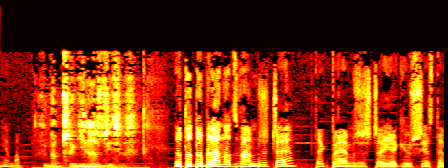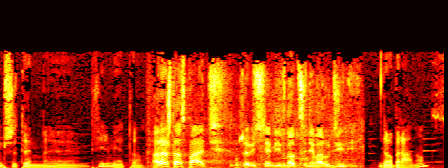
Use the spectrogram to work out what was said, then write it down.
Nie mam. Chyba przeginasz, Jesus. No to dobranoc wam życzę. Tak powiem, że jeszcze jak już jestem przy tym y, filmie, to... A reszta spać, żebyście mi w nocy nie marudzili. Dobranoc.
